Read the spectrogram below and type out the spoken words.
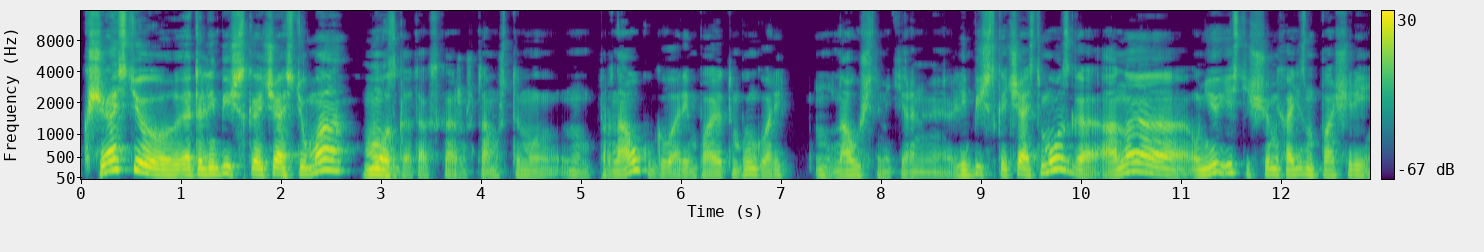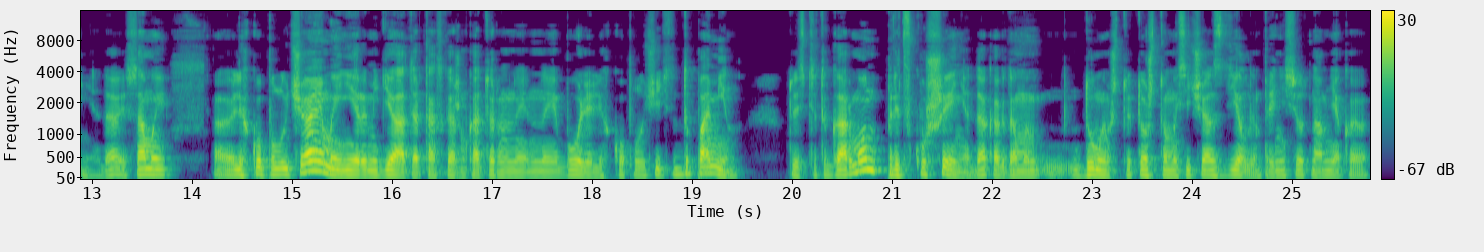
к счастью, это лимбическая часть ума, мозга, так скажем, потому что мы ну, про науку говорим, поэтому будем говорить ну, научными терминами, лимбическая часть мозга, она, у нее есть еще механизм поощрения. Да, и самый э, легко получаемый нейромедиатор, так скажем, который наиболее легко получить, это допамин. То есть это гормон предвкушения, да, когда мы думаем, что то, что мы сейчас делаем, принесет нам некое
